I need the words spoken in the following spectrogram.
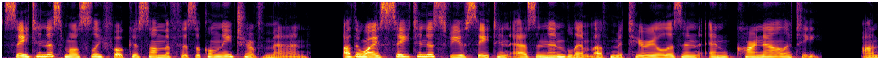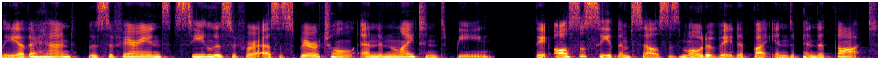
Satanists mostly focus on the physical nature of man. Otherwise, Satanists view Satan as an emblem of materialism and carnality. On the other hand, Luciferians see Lucifer as a spiritual and enlightened being. They also see themselves as motivated by independent thought.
